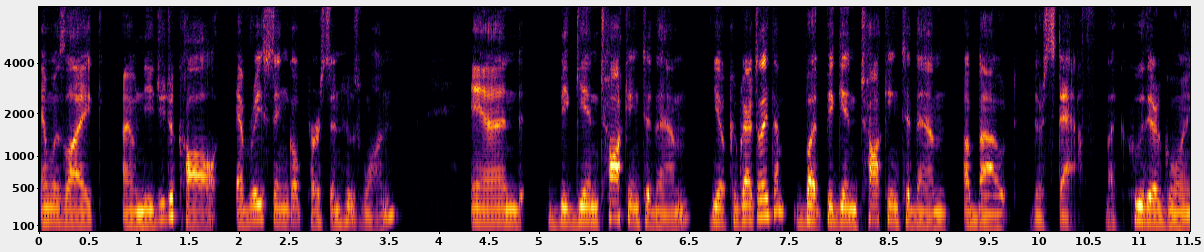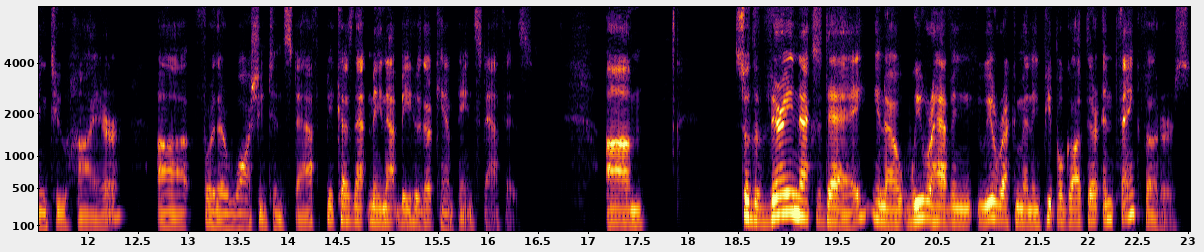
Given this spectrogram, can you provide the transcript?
and was like, I need you to call every single person who's won and begin talking to them, you know, congratulate them, but begin talking to them about their staff, like who they're going to hire uh, for their Washington staff, because that may not be who their campaign staff is. Um, so the very next day, you know, we were having, we were recommending people go out there and thank voters.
